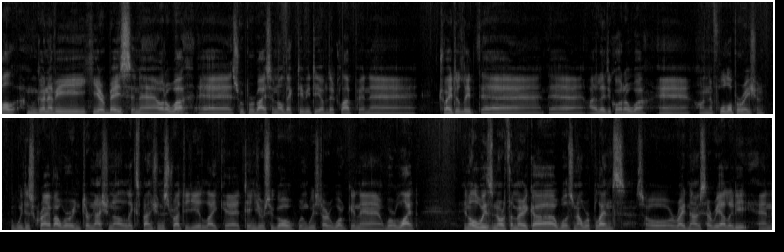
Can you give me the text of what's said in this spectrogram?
Well, I'm gonna be here based in uh, Ottawa, uh, supervising all the activity of the club and uh, try to lead uh, the Atletico Ottawa uh, on a full operation. We describe our international expansion strategy like uh, 10 years ago when we started working worldwide. And always North America was in our plans. So right now it's a reality and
